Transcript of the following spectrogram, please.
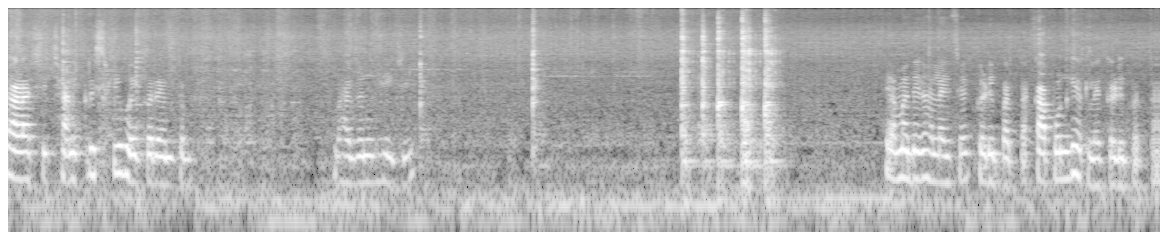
डाळ अशी छान क्रिस्पी होईपर्यंत भाजून घ्यायची. त्यामध्ये घालायचं आहे कढीपत्ता कापून घेतलाय कढीपत्ता.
